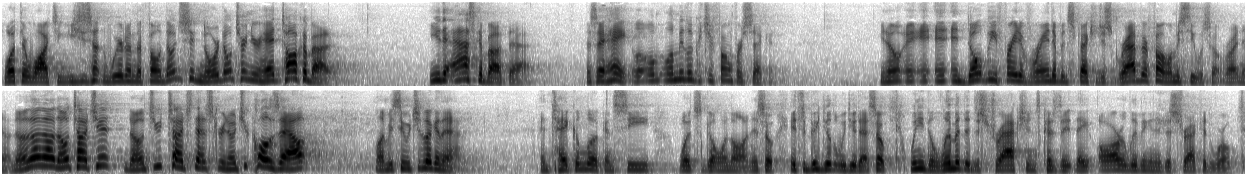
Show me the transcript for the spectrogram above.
what they're watching. You see something weird on their phone, don't just ignore it. Don't turn your head. Talk about it. You need to ask about that and say, hey, l- let me look at your phone for a second. You know, and, and, don't be afraid of random inspection. Just grab their phone. Let me see what's going on right now. No, no, no, don't touch it. Don't you touch that screen. Don't you close out. Let me see what you're looking at. And take a look and see what's going on. And so it's a big deal that we do that. So we need to limit the distractions because they, they are living in a distracted world.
